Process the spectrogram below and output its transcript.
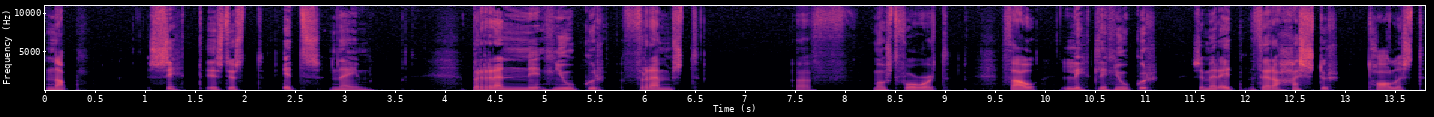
nafn. Sitt is just its name. Brenni hnjúkur fremst, uh, most forward, þá litli hnjúkur sem er einn þeirra hæstur, tallest,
